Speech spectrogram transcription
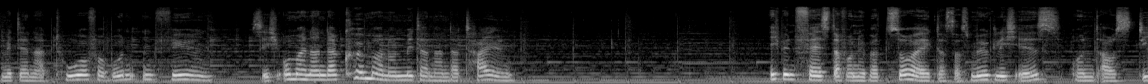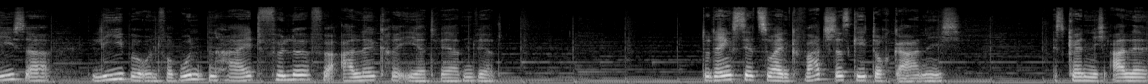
mit der Natur verbunden fühlen, sich umeinander kümmern und miteinander teilen? Ich bin fest davon überzeugt, dass das möglich ist und aus dieser Liebe und Verbundenheit Fülle für alle kreiert werden wird. Du denkst jetzt so ein Quatsch, das geht doch gar nicht. Es können nicht alle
